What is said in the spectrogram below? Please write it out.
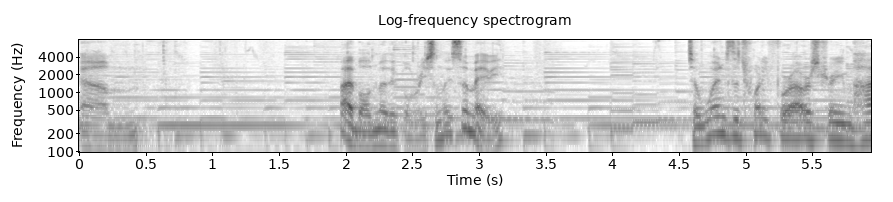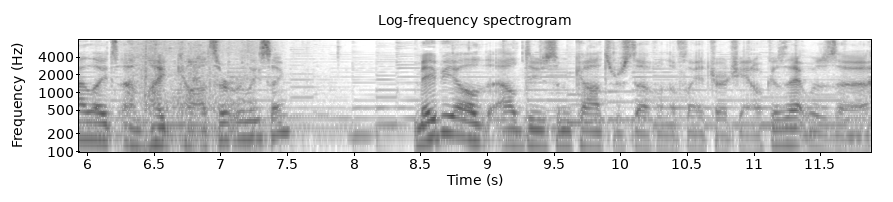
um piebald mythical recently, so maybe. So when's the 24-hour stream highlights unlike concert releasing? Maybe I'll I'll do some concert stuff on the Flantro channel because that was uh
